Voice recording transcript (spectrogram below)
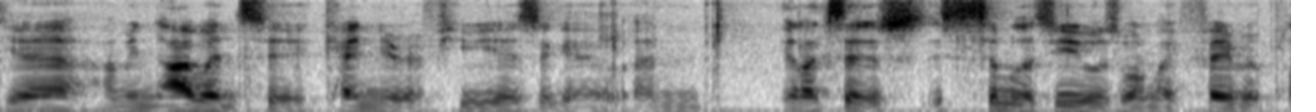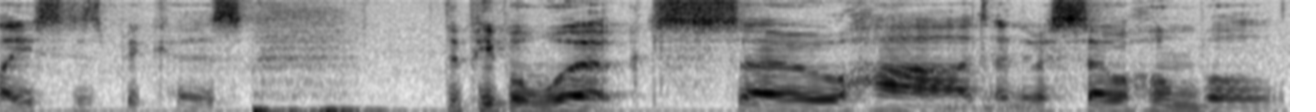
Yeah, I mean, I went to Kenya a few years ago, and like I said, it's, it's similar to you. It was one of my favourite places because the people worked so hard and they were so humble,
